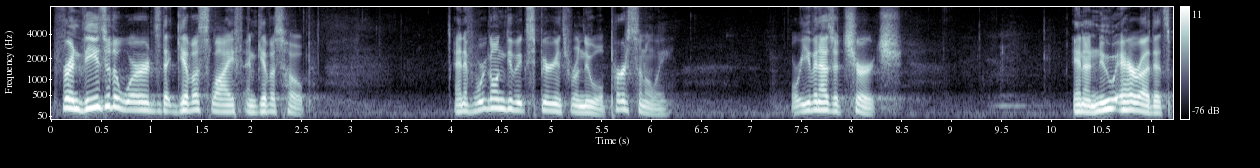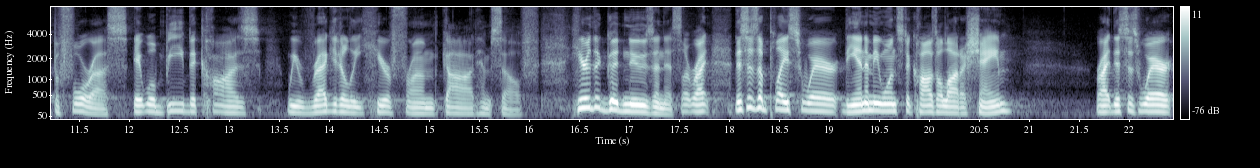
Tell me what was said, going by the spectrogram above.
Friend, these are the words that give us life and give us hope. And if we're going to experience renewal personally, or even as a church, in a new era that's before us, it will be because we regularly hear from God Himself. Hear the good news in this, right? This is a place where the enemy wants to cause a lot of shame right? This is where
